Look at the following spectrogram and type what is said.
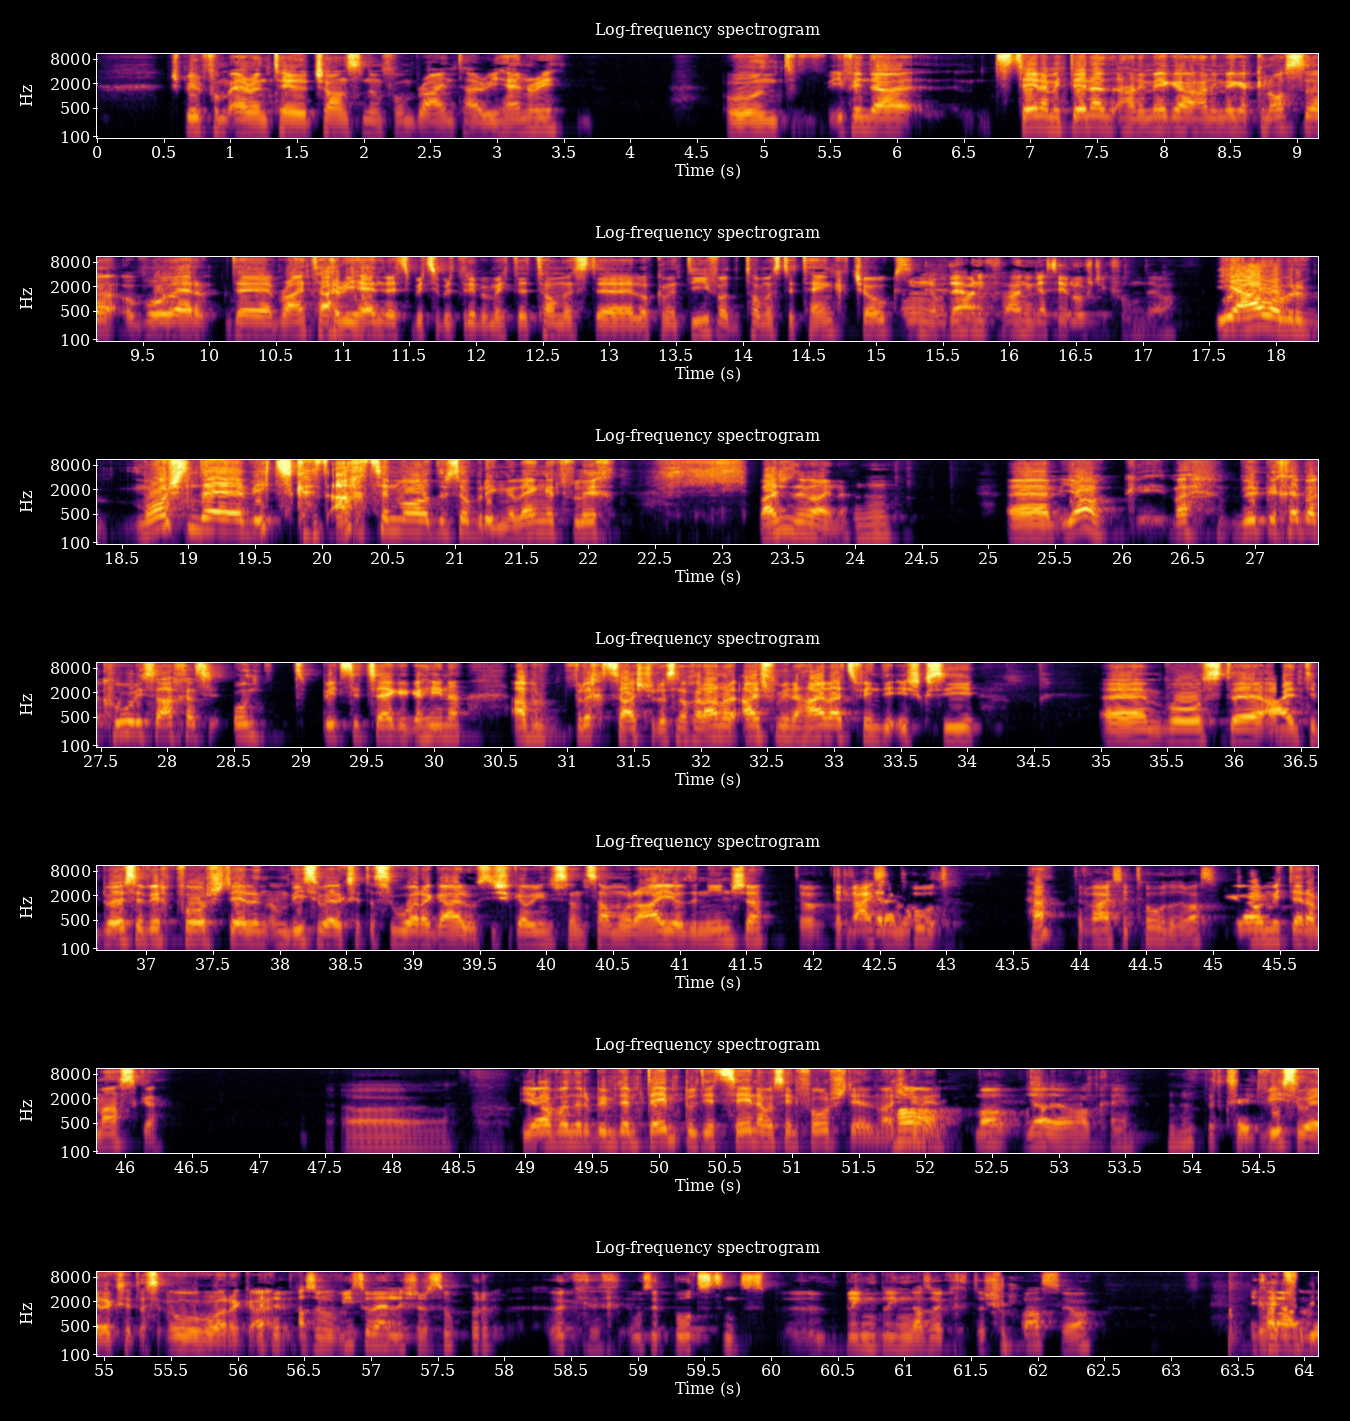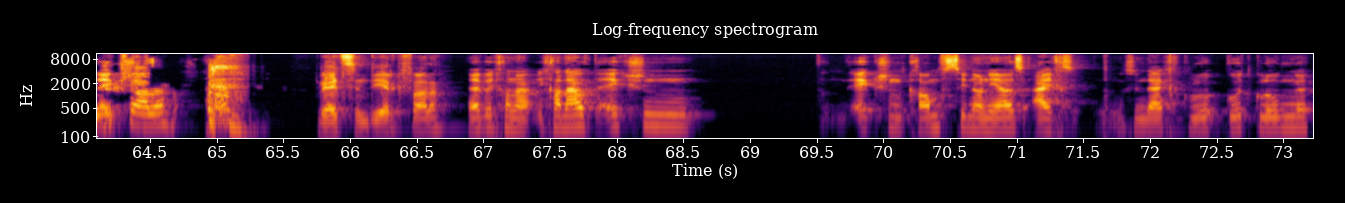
Gespielt vom Aaron Taylor Johnson und von Brian Tyree Henry. Und ich finde, die Szene mit denen habe ich mega, habe ich mega genossen, obwohl er, der Brian Tyree Henry jetzt ein bisschen übertrieben mit der Thomas der Lokomotiv oder Thomas der Tank Jokes. Mm, aber den habe ich, habe ich sehr lustig gefunden, ja. Ja, aber musst du den Witz 18 Mal oder so bringen? Längert vielleicht. Weißt du, was ich meine? Mhm. Ähm, ja, wirklich eben coole Sachen und ein bisschen Zäge hin. Aber vielleicht sagst du das nachher auch noch. Eines von meinen Highlights, finde ich, war, ähm, wo es der eine Bösewicht vorstellen und visuell sieht das super geil aus. Ist, glaube ich, so ein Samurai oder Ninja. Der, der weiße Tod. Hä? Der weiße Tod, oder was? Ja, mit der Maske. Uh, ja, wenn er bei dem Tempel die Szene, die sie ihn vorstellen, weißt du? Mal, ja, ja, okay. Mhm. Das sieht visuell sieht das uh, geil. Also visuell ist er super, wirklich rausgeputzt und äh, bling bling, also wirklich, das ist schon krass, ja. Ich Wie hat es dir gefallen? Wie hat es dir gefallen? Eben, ich habe auch, ich auch die Action, Action-Kampfszenen eigentlich, sind eigentlich gut gelungen.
